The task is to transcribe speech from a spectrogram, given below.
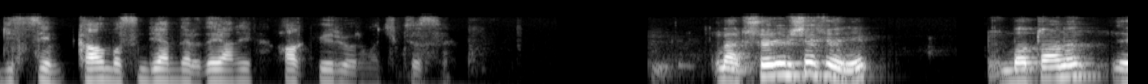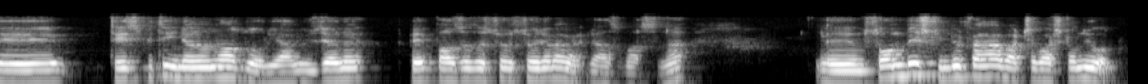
gitsin kalmasın diyenlere de yani hak veriyorum açıkçası. Bak şöyle bir şey söyleyeyim. Batuhan'ın e, tespiti inanılmaz doğru. Yani üzerine pek fazla da söz söylememek lazım aslında. E, son 5 gündür Fenerbahçe başkanı yok.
